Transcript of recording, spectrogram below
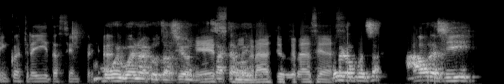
Cinco estrellitas siempre. Muy buena acotación. exactamente. Gracias, gracias. Bueno, pues ahora sí,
